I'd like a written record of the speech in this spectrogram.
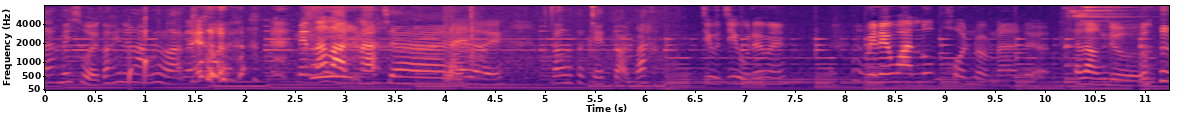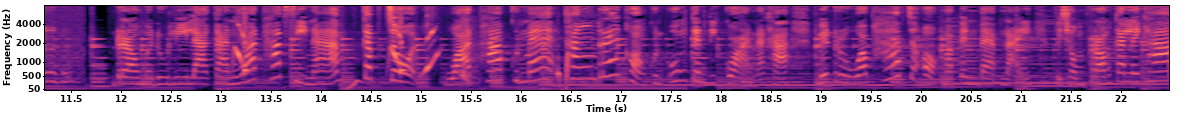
นะ ไม่สวยก็ให้น่ารักน่ารักเน้นน่ารักนะใช่ได้เลย ต้องสเก็ตก่อนปะจิ๋วๆได้ไหมไม่ได้วาดรูปคนแบบนั้นเลยอะจะลองดูเรามาดูลีลาการวาดภาพสีน้ำกับโจทย์ วาดภาพคุณแม่ครั้งแรกของคุณอุ้มกันดีกว่านะคะ ไม่รู้ว่าภาพจะออกมาเป็นแบบไหน ไปชมพร้อมกันเลยค่ะ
